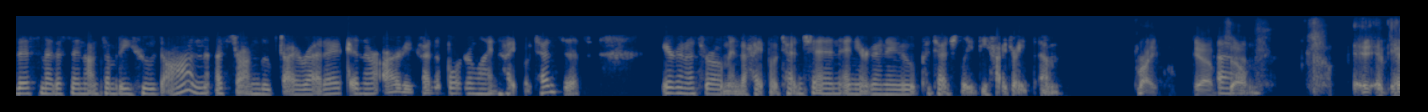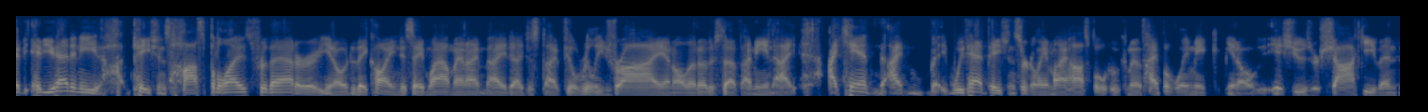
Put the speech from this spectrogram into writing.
this medicine on somebody who's on a strong loop diuretic and they're already kind of borderline hypotensive, you're going to throw them into hypotension and you're going to potentially dehydrate them. Right. Yeah. So have, have you had any patients hospitalized for that or you know do they call you to say wow man I, I, I just i feel really dry and all that other stuff i mean i i can't i we've had patients certainly in my hospital who come in with hypovolemic you know issues or shock even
